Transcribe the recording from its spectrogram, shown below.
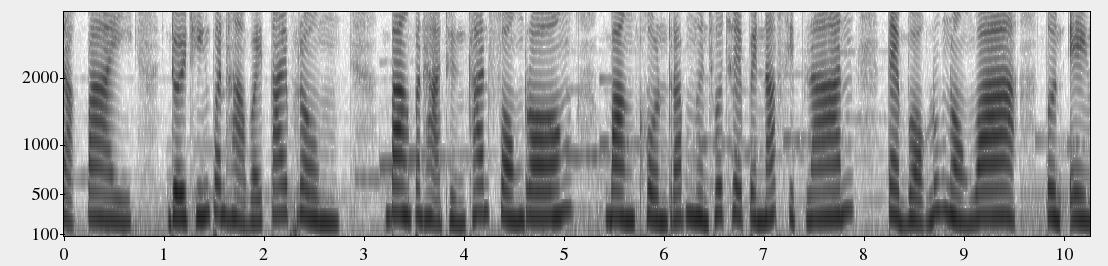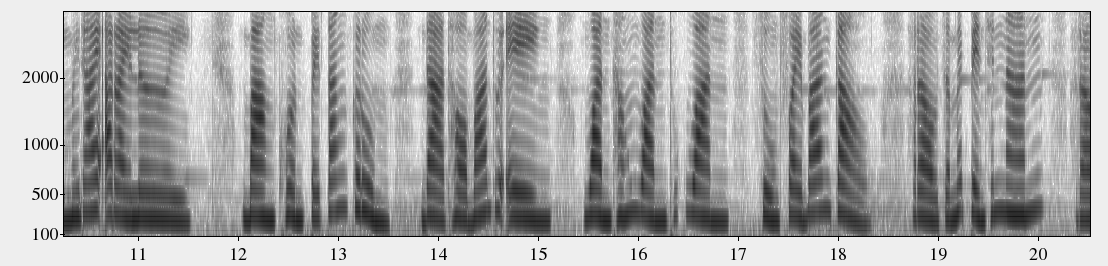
จากไป โดยทิ้งปัญหาไว้ใต้พรม บางปัญหาถึงขั้นฟ้องร้อง บางคนรับเงินชดเชยเป็นนับสิบล้าน แต่บอกลูกน้องว่าตนเองไม่ได้อะไรเลย บางคนไปตั้งกลุ่ม ด่าทอบ้านตัวเอง วันทั้งวันทุกวันสูงไฟบ้านเก่า เราจะไม่เป็นเช่นนั้น เรา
